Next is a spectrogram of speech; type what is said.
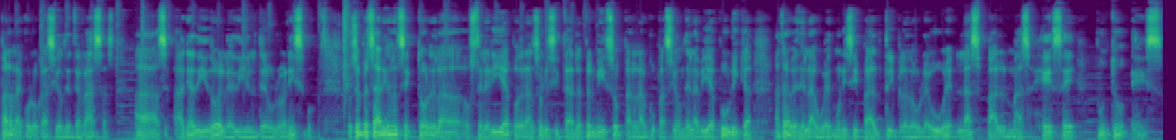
para la colocación de terrazas, ha añadido el edil de urbanismo. Los empresarios del sector de la hostelería podrán solicitar el permiso para la ocupación de la vía pública a través de la web municipal www.laspalmasgc.es.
